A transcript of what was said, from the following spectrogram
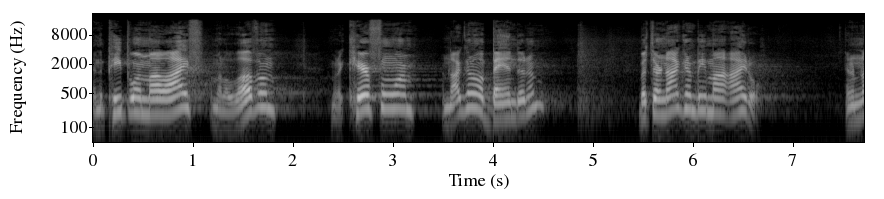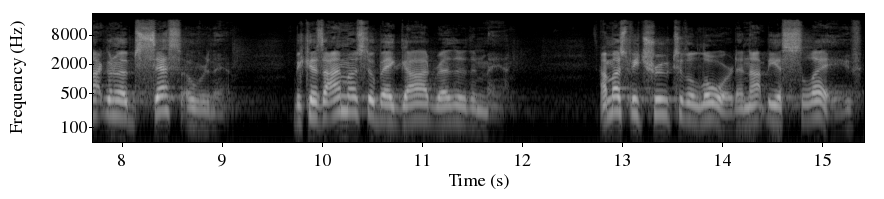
And the people in my life, I'm going to love them, I'm going to care for them, I'm not going to abandon them, but they're not going to be my idol. And I'm not going to obsess over them because I must obey God rather than man. I must be true to the Lord and not be a slave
